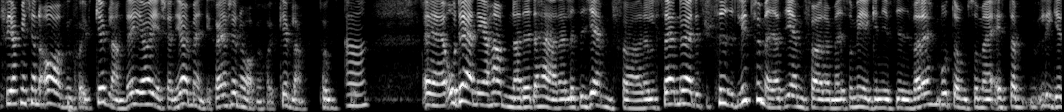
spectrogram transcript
för jag kan känna avundsjuka ibland. Det jag erkänner, jag är människa, jag känner avundsjuka ibland. Punkt. Ja. Eh, och det är när jag hamnar i det här lite jämförelse. Nu är det så tydligt för mig att jämföra mig som egenutgivare mot de som är etab- ligger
